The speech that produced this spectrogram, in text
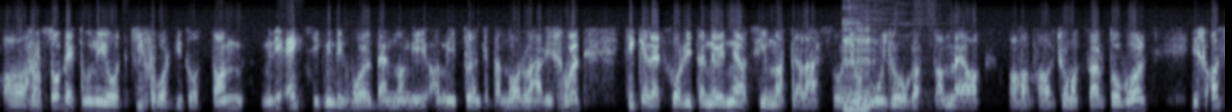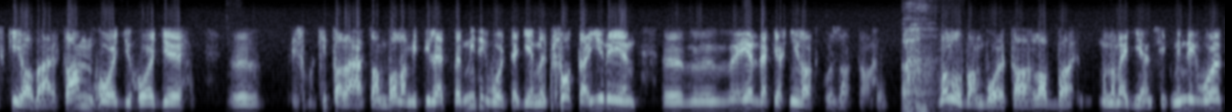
a Szovjetuniót kifordítottam, mindig egy cikk mindig volt benne, ami, ami tulajdonképpen normális volt. Ki kellett fordítani, hogy ne a címlapja látszódjon, uh-huh. úgy lógattam le a, a, a csomagtartóból, és azt kiabáltam, hogy, hogy és akkor kitaláltam valamit, illetve mindig volt egy ilyen, hogy Sota Irén érdekes nyilatkozata. Aha. Valóban volt a labba, mondom, egy ilyen cikk mindig volt,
